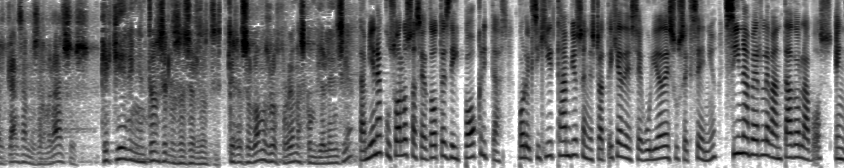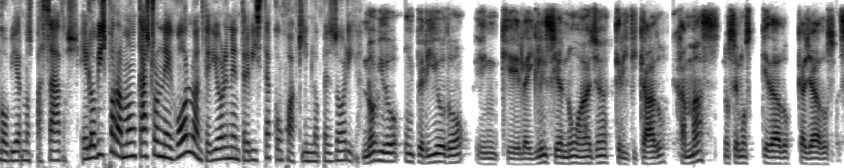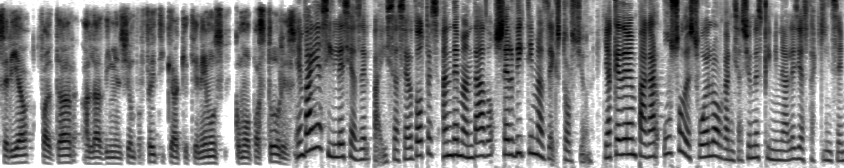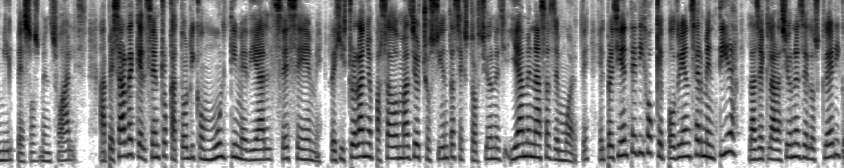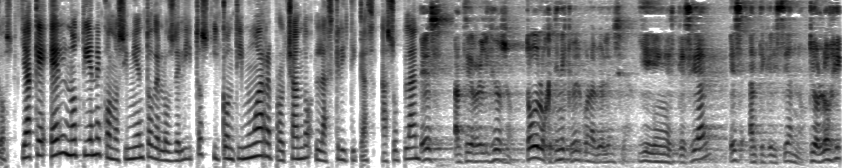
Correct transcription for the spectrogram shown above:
los abrazos. ¿Qué quieren entonces los sacerdotes? ¿Que resolvamos los problemas con violencia? También acusó a los sacerdotes de hipócritas por exigir cambios en la estrategia de seguridad de su sexenio sin haber levantado la voz en gobiernos pasados. El obispo Ramón Castro negó lo anterior en entrevista con Joaquín López Dóriga. No ha habido un periodo en que la iglesia no haya criticado, jamás nos hemos quedado callados. Sería faltar a la dimensión profética que tenemos como pastores. En varias iglesias del país, sacerdotes han demandado ser víctimas de extorsión, ya que deben pagar uso de suelo a organizaciones criminales de hasta 15 mil pesos mensuales. A pesar de que el Centro Católico Multimedial CCM registró el año pasado más de 800 extorsiones y amenazas de muerte, el presidente dijo que podrían ser mentira las declaraciones de los clérigos, ya que él no tiene conocimiento de los delitos y continúa reprochando las críticas a su plan. Es antirreligioso, todo lo que tiene que ver con la violencia, y en especial es anticristiano,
